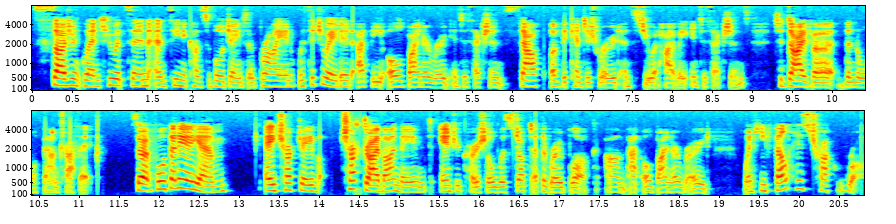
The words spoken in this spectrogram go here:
Sergeant Glenn Huitson and Senior Constable James O'Brien, were situated at the Old Bynoe Road intersection south of the Kentish Road and Stuart Highway intersections to divert the northbound traffic. So at 4:30 a.m., a truck driver, truck driver named Andrew Koschel was stopped at the roadblock um, at Albino Road when he felt his truck rock.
